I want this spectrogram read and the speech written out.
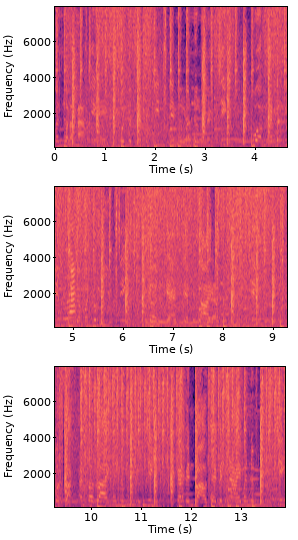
มันน่ะมีอยู่จริง คนจนแทบจะกินดินน่ะมันน่ะมีอยู่จริงพวกอำนาจก็กินดินน่ะมันก็มีอยู่จริง เกิดแก่เจ็บตายมันน่ะมีอยู่จริงอุปสรรคอันตรายมันน่ะมีอยู่จริงกลายเป็นบ่าวใจเป็นนายมันน่ะมีอยู่จริง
